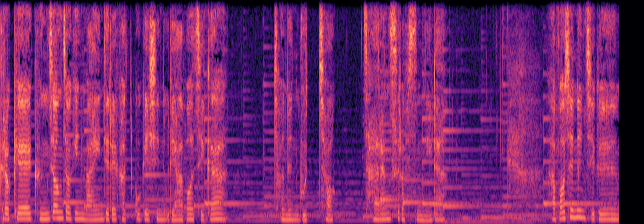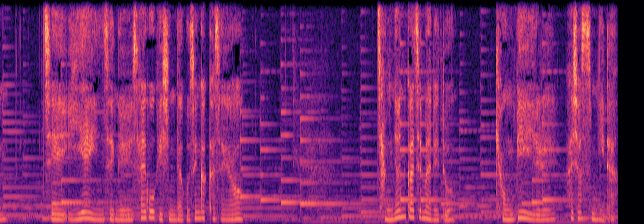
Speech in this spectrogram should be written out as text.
그렇게 긍정적인 마인드를 갖고 계신 우리 아버지가 저는 무척 자랑스럽습니다. 아버지는 지금 제 2의 인생을 살고 계신다고 생각하세요. 작년까지만 해도 경비 일을 하셨습니다.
